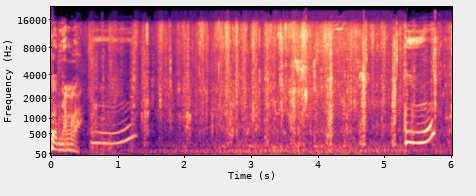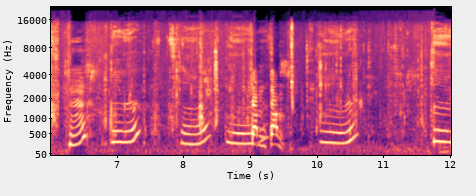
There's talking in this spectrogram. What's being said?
ต้นยังล่ะกิน กินกินกินจำจกินกิน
